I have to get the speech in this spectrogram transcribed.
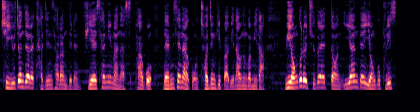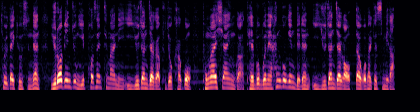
쥐 유전자를 가진 사람들은 귀에 샘이 많아 습하고 냄새나고 젖은 귓밥이 나오는 겁니다. 위 연구를 주도했던 이안대 영국 브리스톨대 교수는 유럽인 중 2%만이 이 유전자가 부족하고 동아시아인과 대부분의 한국인들은 이 유전자가 없다고 밝혔습니다.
